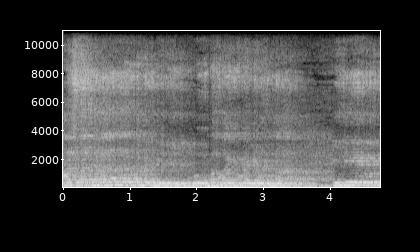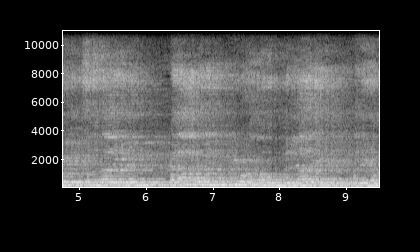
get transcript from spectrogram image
ആശാന്റെ ആരാധന മണ്ഡലങ്ങളിൽ മുഗ്ധമായി കഴിയുന്നതാണ് ഇന്ത്യയിലെ ഒട്ടുമിക്ക സംസ്ഥാനങ്ങളിലും കലാമണ്ഡലം കുട്ടിയോടൊപ്പവും അല്ലാതെയും അദ്ദേഹം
